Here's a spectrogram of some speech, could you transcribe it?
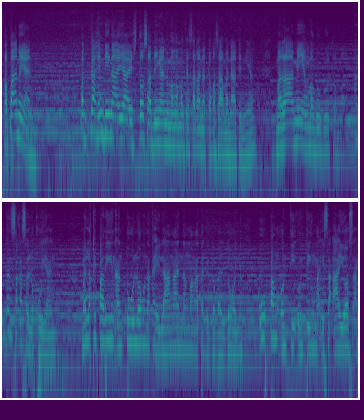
Paano yan? Pagka hindi naayayos to, sabi nga ng mga magsasaka na to kasama natin ngayon, marami ang magugutom. Hanggang sa kasalukuyan, malaki pa rin ang tulong na kailangan ng mga taga-Gabaldon upang unti-unting maisaayos ang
